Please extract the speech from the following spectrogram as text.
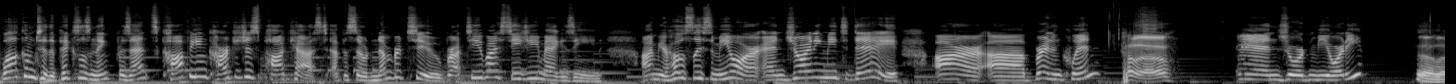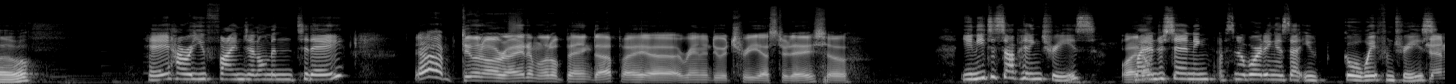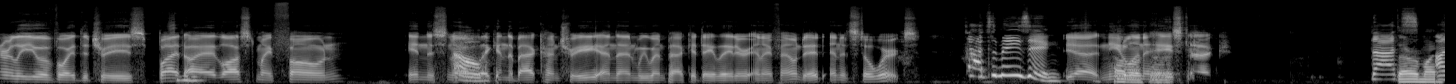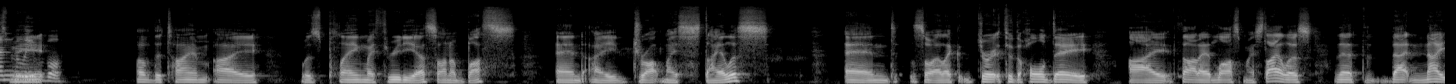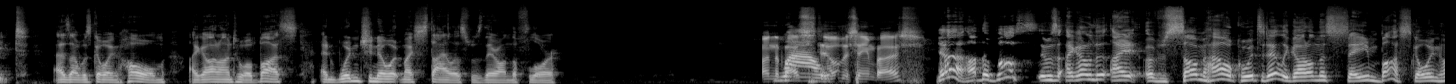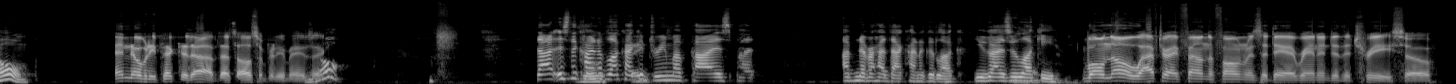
Welcome to the Pixels and Ink Presents Coffee and Cartridges podcast, episode number two, brought to you by CG Magazine. I'm your host, Lisa Mior, and joining me today are uh, Brandon Quinn. Hello. And Jordan Biordi. Hello. Hey, how are you fine gentlemen today? Yeah, I'm doing all right. I'm a little banged up. I uh, ran into a tree yesterday, so. You need to stop hitting trees. Well, My understanding of snowboarding is that you go away from trees. Generally, you avoid the trees, but mm-hmm. I lost my phone in the snow, oh. like in the backcountry, and then we went back a day later and I found it, and it still works. That's amazing. Yeah, needle in a that. haystack. That's that reminds unbelievable. Me of the time I was playing my 3DS on a bus and I dropped my stylus, and so I like through the whole day I thought I had lost my stylus. And then the, that night, as I was going home, I got onto a bus, and wouldn't you know it, my stylus was there on the floor. On the wow. bus, still the same bus. Yeah, on the bus. It was. I got on the. I uh, somehow coincidentally got on the same bus going home. And nobody picked it up. That's also pretty amazing. No. That is the kind of luck I could dream of, guys. But I've never had that kind of good luck. You guys are lucky. Well, no. After I found the phone was the day I ran into the tree. So.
